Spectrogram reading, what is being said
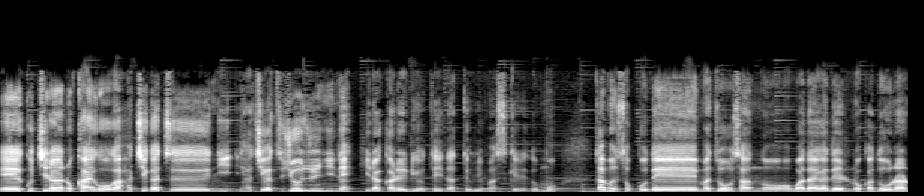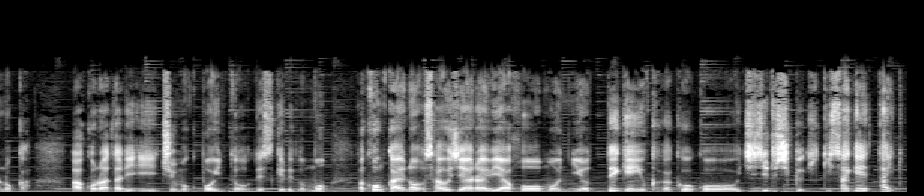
えーこちらの会合が8月に、8月上旬にね、開かれる予定になっておりますけれども、多分そこで、まあ、増産の話題が出るのかどうなるのか、あこのあたり注目ポイントですけれども、まあ、今回のサウジアラビア訪問によって原油価格をこう、著しく引き下げたいと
